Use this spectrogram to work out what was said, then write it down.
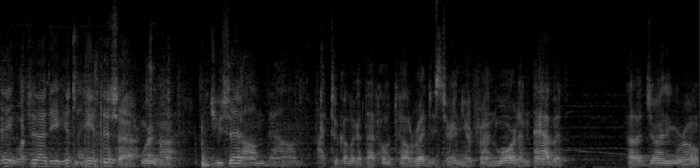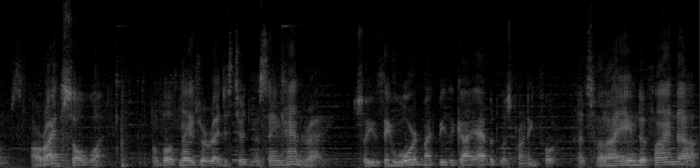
Hey, what's the idea of hitting the hay at this hour? We're not. But you said... Calm down. I took a look at that hotel register, and your friend Ward and Abbott had adjoining rooms. All right, so what? Well, both names were registered in the same handwriting. So you think Ward might be the guy Abbott was fronting for? That's what I aim to find out.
